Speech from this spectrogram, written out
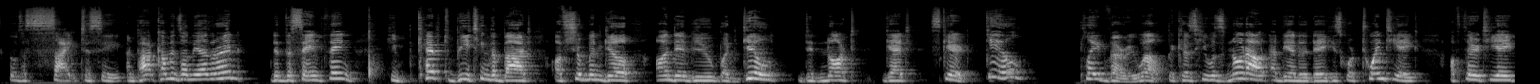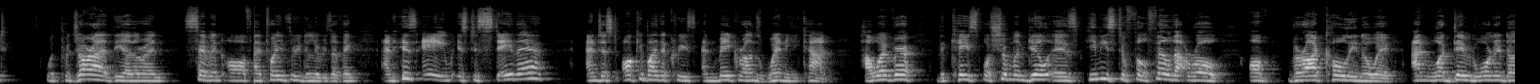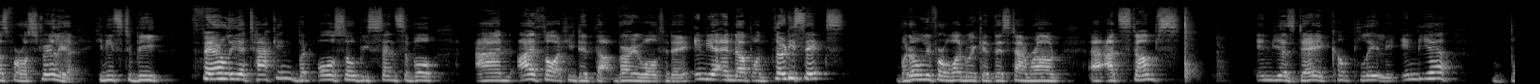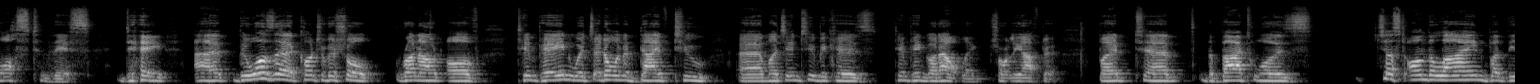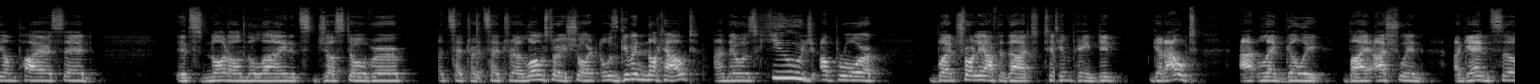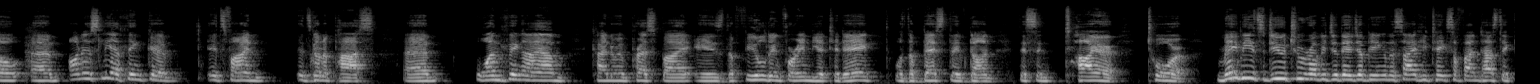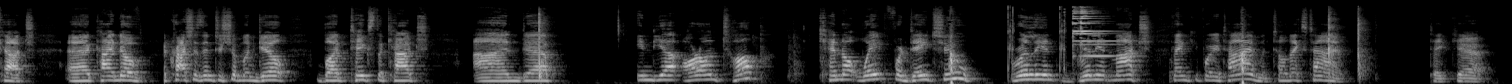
It was a sight to see. And Pat Cummins on the other end did the same thing. He kept beating the bat of Shubman Gill on debut, but Gill did not get scared. Gill played very well because he was not out at the end of the day. He scored 28 of 38 with Pujara at the other end, 7 of uh, 23 deliveries, I think. And his aim is to stay there and just occupy the crease and make runs when he can. However, the case for Shubman Gill is he needs to fulfill that role of Virat Kohli in a way and what David Warner does for Australia. He needs to be fairly attacking but also be sensible and I thought he did that very well today. India end up on 36, but only for one wicket this time round uh, at stumps. India's day completely. India bossed this day. Uh, there was a controversial run out of Tim Paine, which I don't want to dive too uh, much into because Tim Paine got out like shortly after. But uh, the bat was just on the line, but the umpire said it's not on the line, it's just over etc., etc. Long story short, it was given not out, and there was huge uproar. But shortly after that, Tim Paine did get out at leg gully by Ashwin again. So um, honestly, I think uh, it's fine. It's gonna pass. Um, one thing I am kind of impressed by is the fielding for India today was the best they've done this entire tour. Maybe it's due to Ravi Jadeja being on the side. He takes a fantastic catch, uh, kind of crashes into Shubman Gill but takes the catch. And uh, India are on top. Cannot wait for day two. Brilliant, brilliant match. Thank you for your time. Until next time, take care.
